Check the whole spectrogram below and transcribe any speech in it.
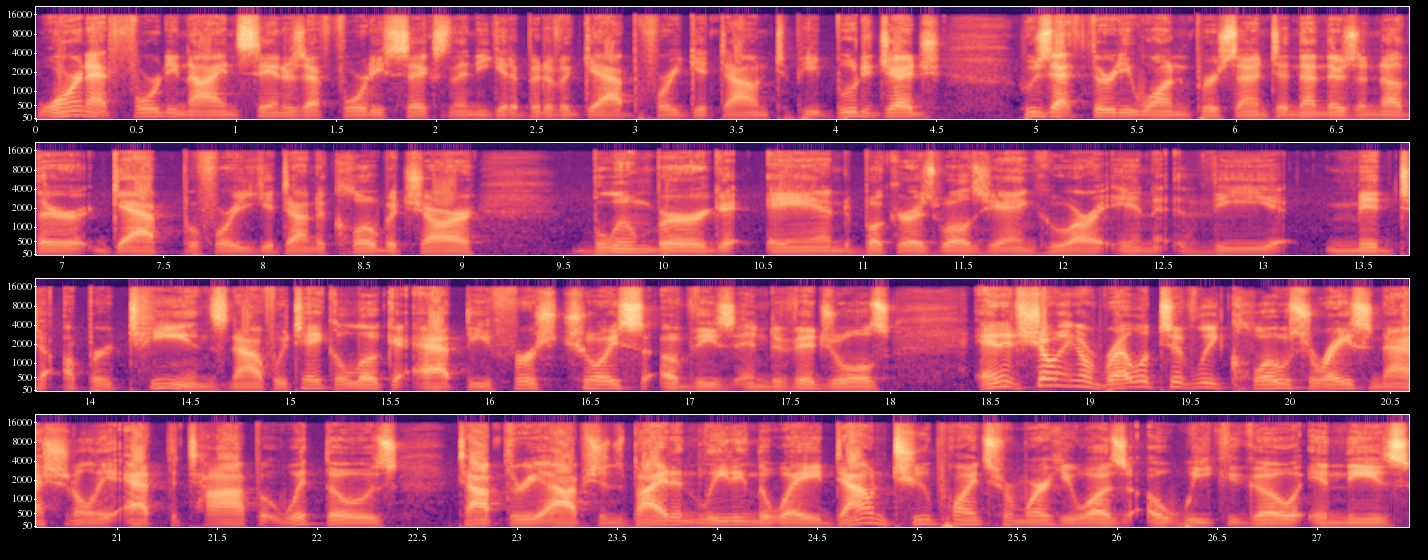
Warren at 49, Sanders at 46, and then you get a bit of a gap before you get down to Pete Buttigieg, who's at 31%, and then there's another gap before you get down to Klobuchar, Bloomberg and Booker, as well as Yang, who are in the mid to upper teens. Now, if we take a look at the first choice of these individuals, and it's showing a relatively close race nationally at the top with those top three options. Biden leading the way, down two points from where he was a week ago in these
